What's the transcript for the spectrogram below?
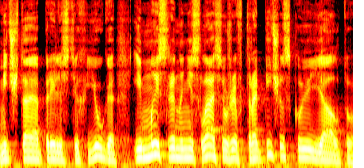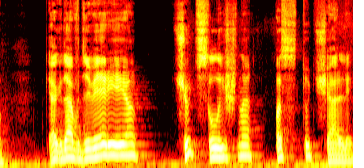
мечтая о прелестях юга, и мысленно неслась уже в тропическую Ялту, когда в двери ее чуть слышно постучали.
